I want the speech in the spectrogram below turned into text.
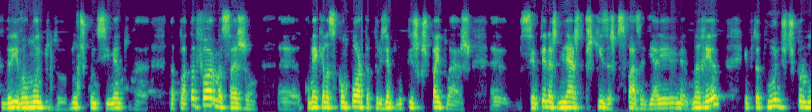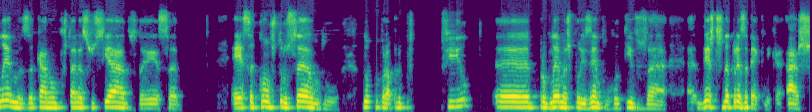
que derivam muito do, do desconhecimento da, da, plataforma, sejam como é que ela se comporta, por exemplo, no que diz respeito às uh, centenas de milhares de pesquisas que se fazem diariamente na rede, e portanto muitos dos problemas acabam por estar associados a essa, a essa construção do, do próprio perfil, uh, problemas, por exemplo, relativos a, a destes de natureza técnica, às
